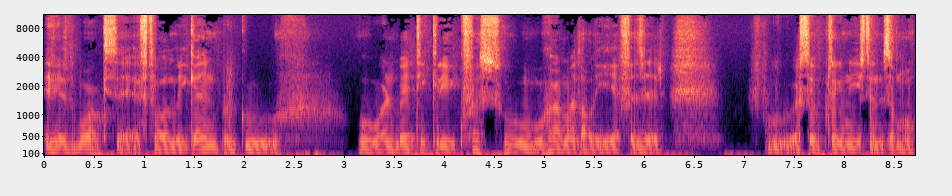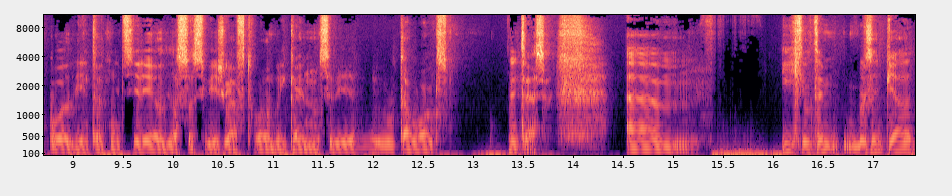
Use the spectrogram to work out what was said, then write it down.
vez de boxe é futebol americano, porque o, o Warren Beatty queria que fosse o Muhammad Ali a fazer a ser o protagonista, mas ele não pôde, então tinha de ser ele. Ele só sabia jogar futebol americano, não sabia lutar boxe, não interessa. Um, e aquilo tem bastante piada,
